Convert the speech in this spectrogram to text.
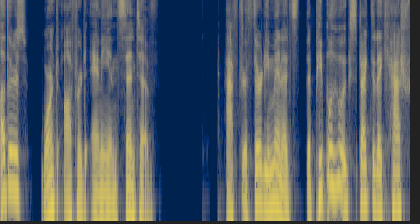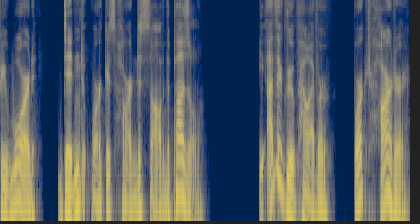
Others weren't offered any incentive. After 30 minutes, the people who expected a cash reward didn't work as hard to solve the puzzle. The other group, however, worked harder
